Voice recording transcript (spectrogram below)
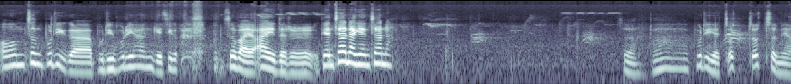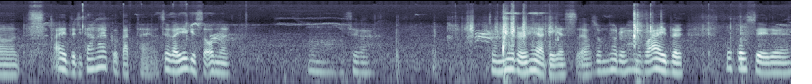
엄청 뿌리가 부리부리한 게 지금 저 봐요. 아이들을 괜찮아, 괜찮아. 저, 아, 뿌리에 쫓, 쫓으면 아이들이 당할 것 같아요. 제가 여기서 오늘, 어, 제가 종료를 해야 되겠어요. 종료를 하고 아이들 곳곳에 이래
